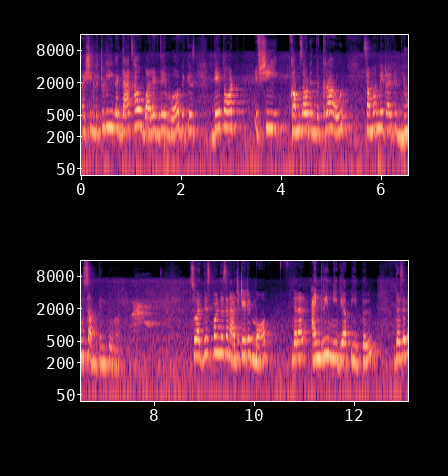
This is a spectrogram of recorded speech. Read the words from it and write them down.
Like she literally like that's how worried they were because they thought if she comes out in the crowd someone may try to do something to her. So at this point there's an agitated mob there are angry media people. There's an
